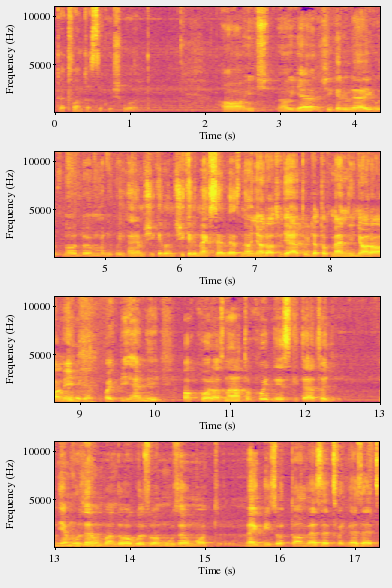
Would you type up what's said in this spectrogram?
Tehát fantasztikus volt. Ha így, ha ugye sikerül eljutnod, mondjuk, hogy nem sikerül, sikerül megszervezni a nyarat, hogy el tudjatok menni nyaralni, Igen. vagy pihenni, akkor az nálatok hogy néz ki? Tehát, hogy ugye múzeumban dolgozol, múzeumot megbízottan vezetsz, vagy vezetsz,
